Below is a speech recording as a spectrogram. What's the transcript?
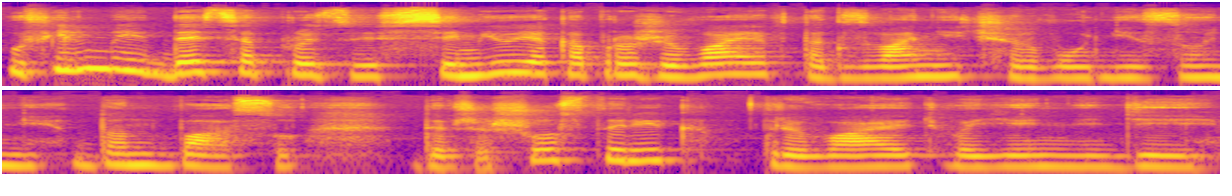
У фільмі йдеться про сім'ю, яка проживає в так званій червоній зоні Донбасу, де вже шостий рік тривають воєнні дії.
